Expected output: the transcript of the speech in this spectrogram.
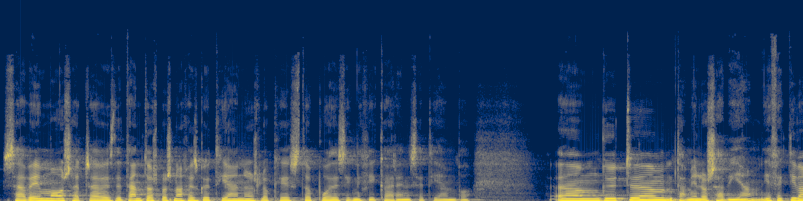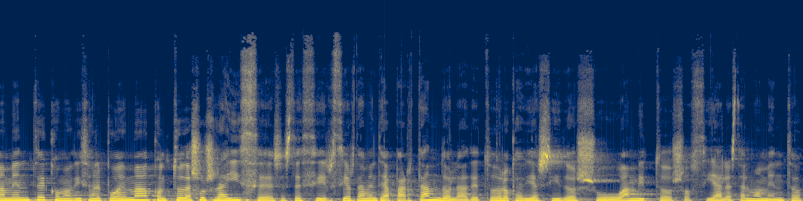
Sabemos a través de tantos personajes goetheanos lo que esto puede significar en ese tiempo. Goethe también lo sabía y efectivamente, como dice en el poema, con todas sus raíces, es decir, ciertamente apartándola de todo lo que había sido su ámbito social hasta el momento,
